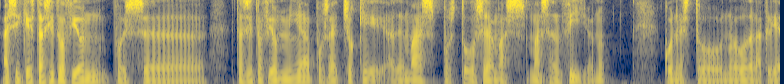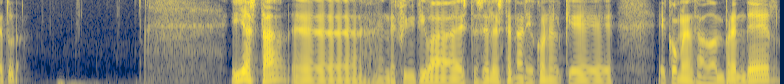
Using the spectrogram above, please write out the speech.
Así que esta situación, pues, eh, esta situación mía, pues ha hecho que además, pues todo sea más, más sencillo, ¿no? Con esto nuevo de la criatura. Y ya está. Eh, en definitiva, este es el escenario con el que he comenzado a emprender.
